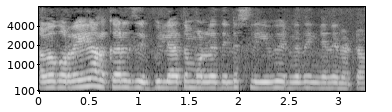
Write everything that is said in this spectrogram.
അപ്പോൾ കുറേ ആൾക്കാർ സിബ് ഇല്ലാത്ത മോഡൽ ഇതിന്റെ സ്ലീവ് വരുന്നത് ഇങ്ങനെയാണ് കേട്ടോ.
